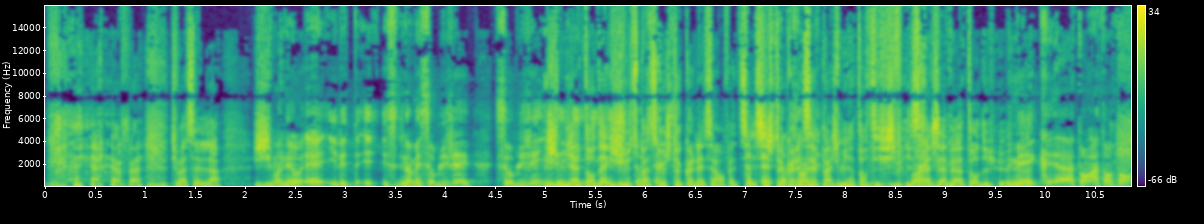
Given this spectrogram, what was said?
Tu vois, celle-là, j'y- On est, au- eh, il est, non mais c'est obligé, c'est obligé. Il je m'y attendais il juste parce que 7. je te connaissais en fait. Si, Top si je te 7, top connaissais 5. pas, je m'y attendais, je m'y serais Ouais. jamais attendu. Mais attends, attends, attends,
